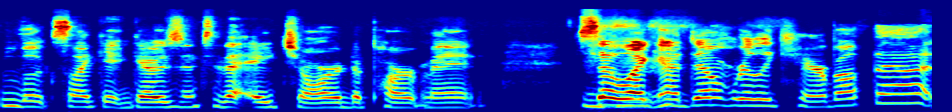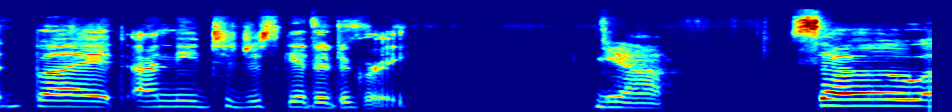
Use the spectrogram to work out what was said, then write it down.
looks like it goes into the HR department. So mm-hmm. like I don't really care about that, but I need to just get a degree. Yeah. So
